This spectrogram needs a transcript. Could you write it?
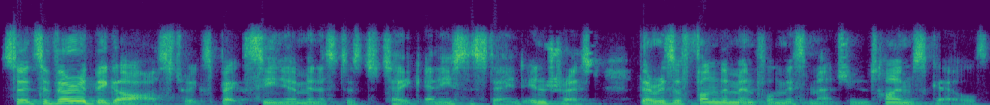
So it's a very big ask to expect senior ministers to take any sustained interest. There is a fundamental mismatch in timescales.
